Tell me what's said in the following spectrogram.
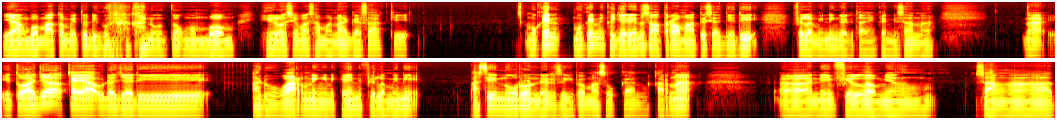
Yang bom atom itu digunakan untuk membom Hiroshima sama Nagasaki. Mungkin mungkin kejadian itu sangat traumatis ya. Jadi film ini nggak ditayangkan di sana. Nah, itu aja kayak udah jadi aduh warning nih kayaknya film ini pasti nurun dari segi pemasukan karena uh, ini film yang sangat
